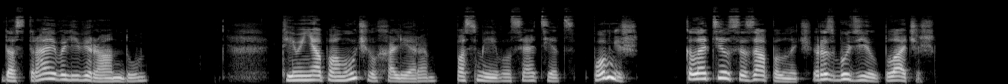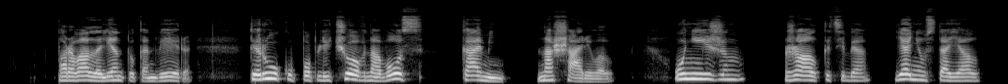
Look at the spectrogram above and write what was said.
достраивали веранду. «Ты меня помучил, холера», — посмеивался отец. «Помнишь? Колотился за полночь, разбудил, плачешь». Порвала ленту конвейера. Ты руку по плечо в навоз, камень нашаривал. Унижен, жалко тебя. Я не устоял,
